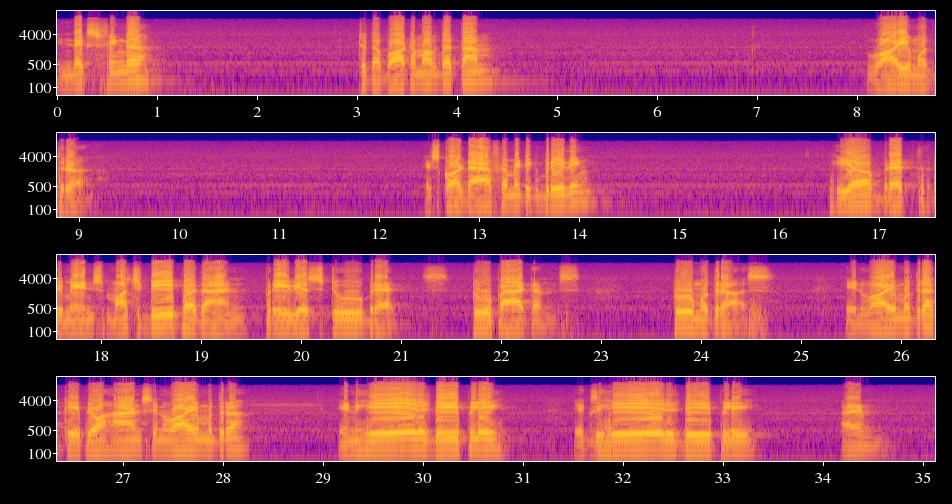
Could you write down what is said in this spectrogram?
index finger to the bottom of the thumb. Vayu Mudra. It's called diaphragmatic breathing. Here, breath remains much deeper than previous two breaths, two patterns, two mudras. In Vayu Mudra, keep your hands in Vayu Mudra. Inhale deeply, exhale deeply, and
